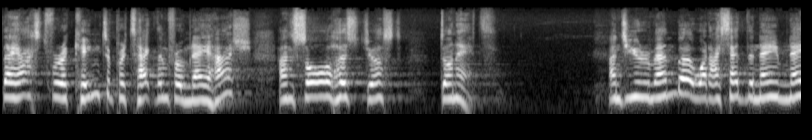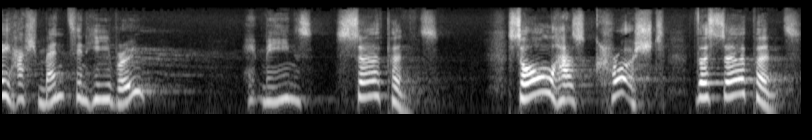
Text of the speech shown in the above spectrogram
They asked for a king to protect them from Nahash, and Saul has just done it. And do you remember what I said the name Nahash meant in Hebrew? It means serpent. Saul has crushed the serpent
